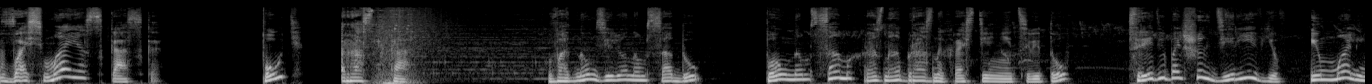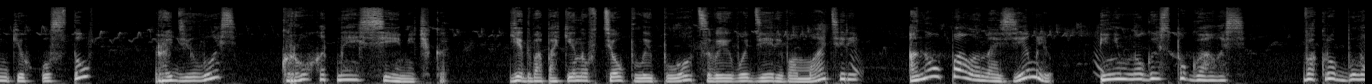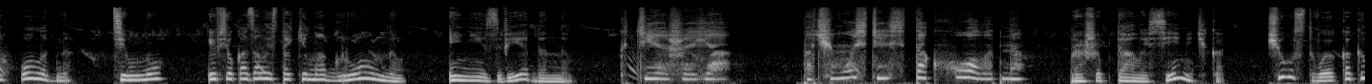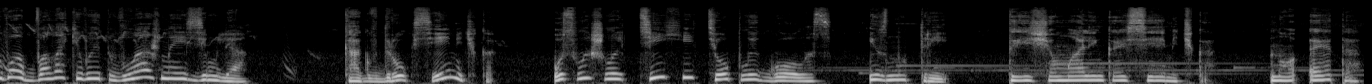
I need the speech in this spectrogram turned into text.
Восьмая сказка. Путь ростка. В одном зеленом саду, полном самых разнообразных растений и цветов, среди больших деревьев и маленьких кустов родилось крохотное семечко. Едва покинув теплый плод своего дерева матери, оно упало на землю и немного испугалось. Вокруг было холодно, темно, и все казалось таким огромным и неизведанным. «Где же я? Почему здесь так холодно?» прошептала семечко, чувствуя, как его обволакивает влажная земля. Как вдруг семечко услышала тихий теплый голос изнутри. «Ты еще маленькое семечко, но это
